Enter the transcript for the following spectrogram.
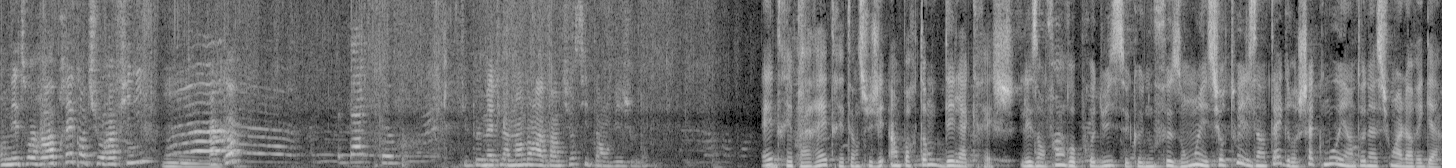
On nettoiera après quand tu auras fini, Hmm. d'accord D'accord. Tu peux mettre la main dans la peinture si tu as envie, Jules. Être et paraître est un sujet important dès la crèche. Les enfants reproduisent ce que nous faisons et surtout ils intègrent chaque mot et intonation à leur égard.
